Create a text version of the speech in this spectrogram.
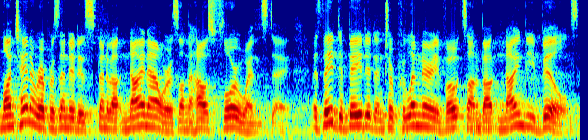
Montana representatives spent about nine hours on the House floor Wednesday as they debated and took preliminary votes on about 90 bills,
